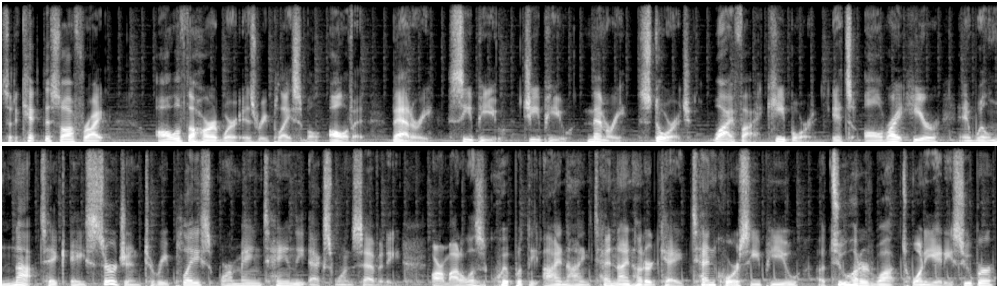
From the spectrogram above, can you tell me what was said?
So to kick this off right, all of the hardware is replaceable, all of it. Battery, CPU, GPU, memory, storage, Wi-Fi, keyboard, it's all right here and will not take a surgeon to replace or maintain the X170. Our model is equipped with the i9-10900K 10-core CPU, a 200-watt 2080 Super,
